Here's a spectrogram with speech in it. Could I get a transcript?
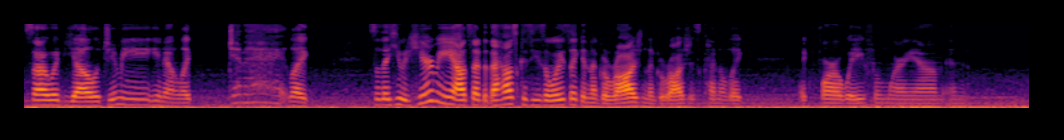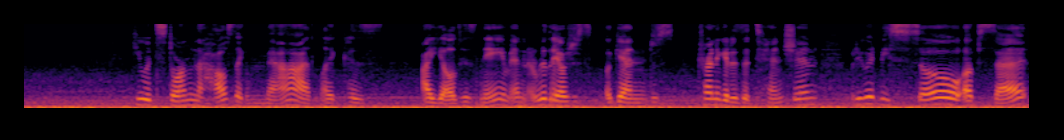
So I would yell, Jimmy, you know, like, Jimmy, like, so that he would hear me outside of the house because he's always like in the garage and the garage is kind of like, like far away from where I am. And he would storm in the house like mad, like, because I yelled his name. And really, I was just, again, just trying to get his attention. But he would be so upset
